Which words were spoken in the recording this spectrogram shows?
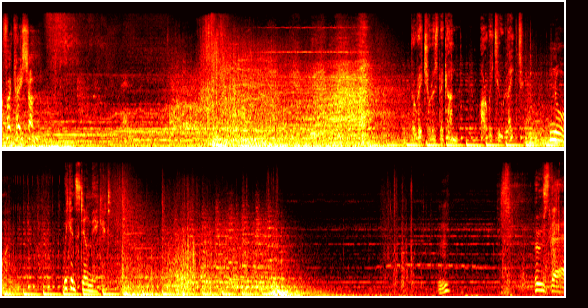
purification. The ritual has begun. Are we too late? No. We can still make it. Hmm? Who's there?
